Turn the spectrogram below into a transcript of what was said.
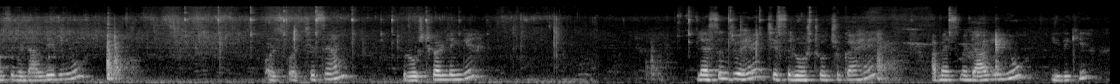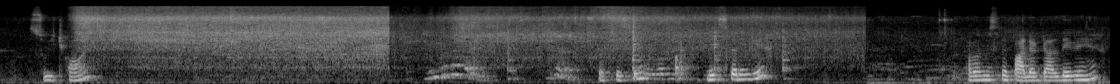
इसे मैं डाल दे रही हूँ। और इसको अच्छे से हम रोस्ट कर लेंगे। लहसुन जो है, अच्छे से रोस्ट हो चुका है। अब मैं इसमें डाल रही हूँ। ये देखिए स्वीट कॉर्न अच्छे से मिक्स करेंगे। अब हम इसमें पालक डाल दे रहे हैं।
